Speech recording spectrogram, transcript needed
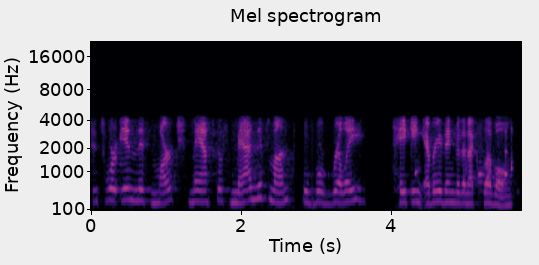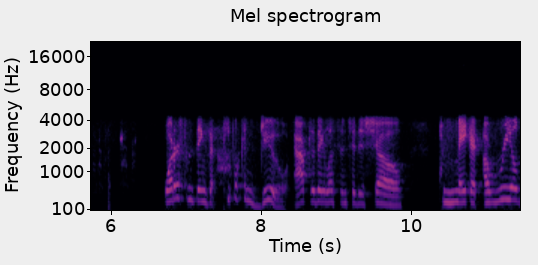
since we're in this March Mask of Madness month, we're really taking everything to the next level, what are some things that people can do after they listen to this show to make a, a real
